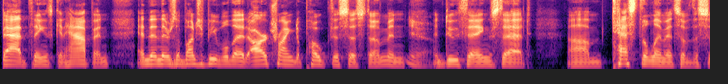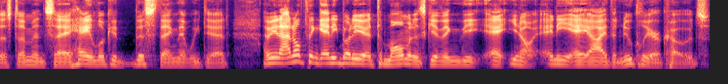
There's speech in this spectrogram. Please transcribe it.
bad things can happen, and then there's a bunch of people that are trying to poke the system and Yeah. and do things that um, test the limits of the system and say, "Hey, look at this thing that we did." I mean, I don't think anybody at the moment is giving the uh, you know any AI the nuclear codes.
